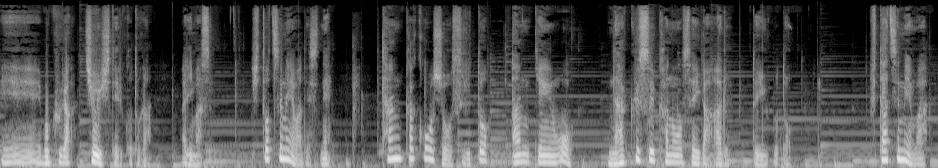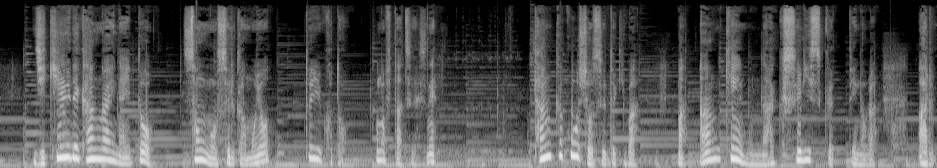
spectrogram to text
えー、僕が注意していることがあります。1つ目はですね、単価交渉すると案件をなくす可能性があるということ。2つ目は、時給で考えないと損をするかもよということ。この2つですね。単価交渉するときはまあ、案件をなくすリスクっていうのがある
